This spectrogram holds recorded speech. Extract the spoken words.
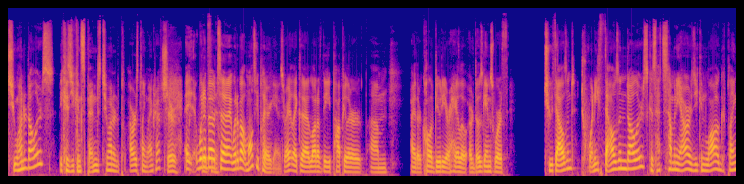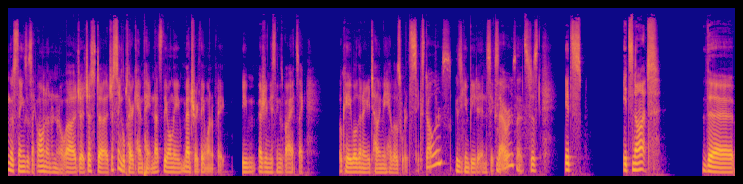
two hundred dollars because you can spend two hundred hours playing Minecraft? Sure. what Infinite. about uh, what about multiplayer games? Right, like uh, a lot of the popular um, either Call of Duty or Halo, are those games worth two thousand, twenty thousand dollars? Because that's how many hours you can log playing those things. It's like, oh no, no, no, uh, just uh, just single player campaign. That's the only metric they want to be measuring these things by. It's like, okay, well then are you telling me Halo's worth six dollars because you can beat it in six hmm. hours? And it's just, it's, it's not the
